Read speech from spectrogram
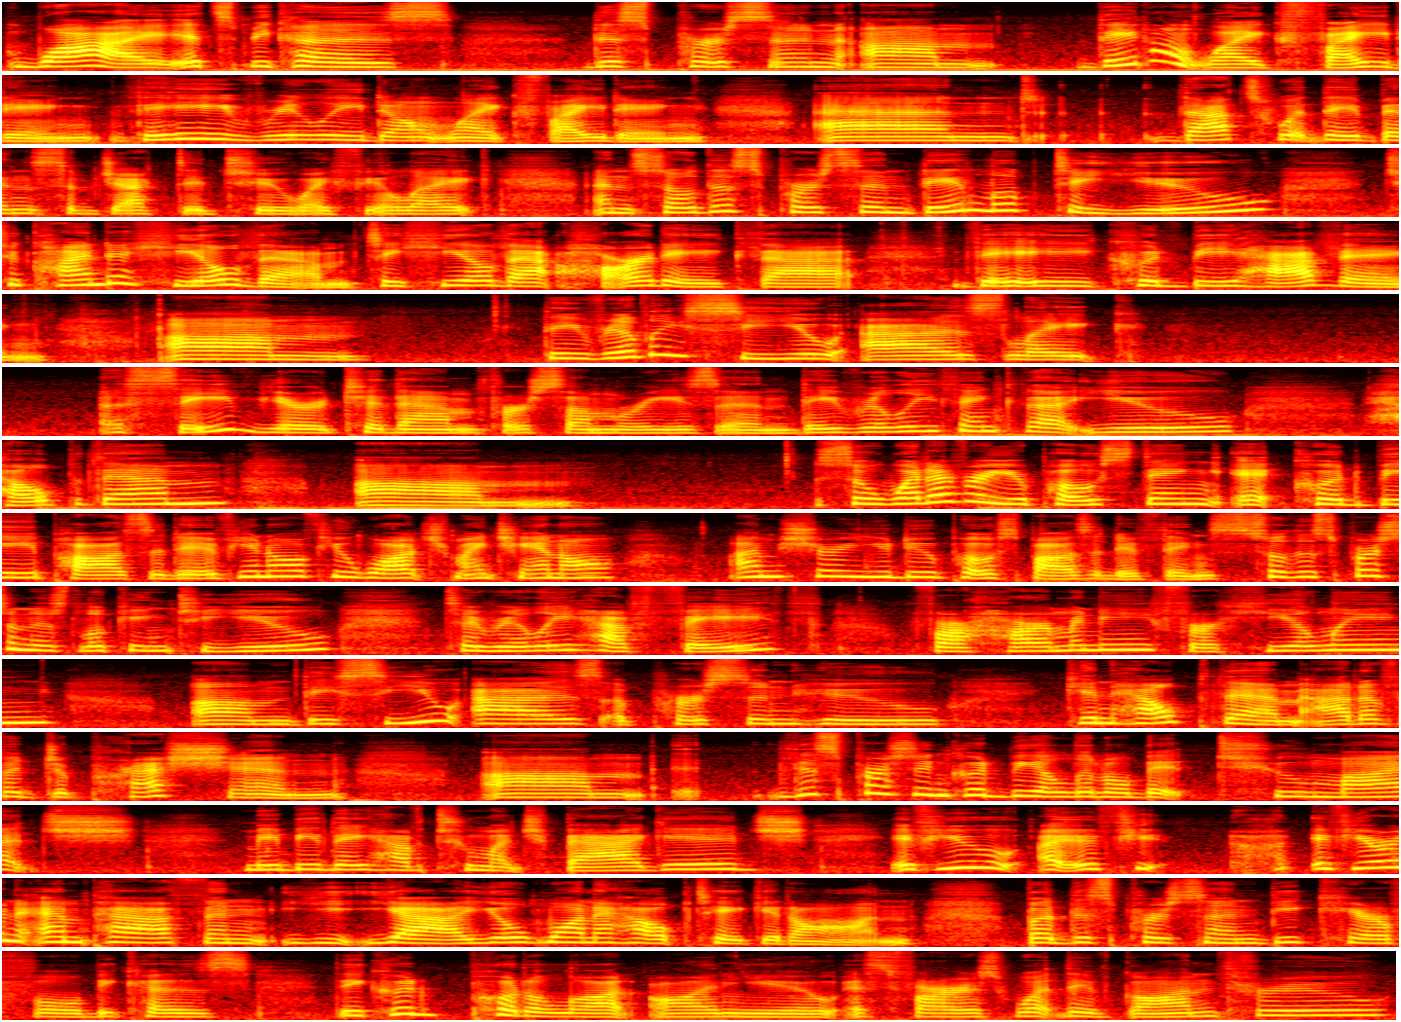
why? It's because this person, um, they don't like fighting. They really don't like fighting. And that's what they've been subjected to, I feel like. And so this person, they look to you to kind of heal them, to heal that heartache that they could be having. Um, they really see you as like a savior to them for some reason. They really think that you help them. Um, so whatever you're posting, it could be positive. You know, if you watch my channel, I'm sure you do post positive things. So this person is looking to you to really have faith for harmony, for healing, um, they see you as a person who can help them out of a depression. Um, this person could be a little bit too much. Maybe they have too much baggage. If you, if you, if you're an empath, then yeah, you'll want to help take it on. But this person, be careful because they could put a lot on you as far as what they've gone through.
